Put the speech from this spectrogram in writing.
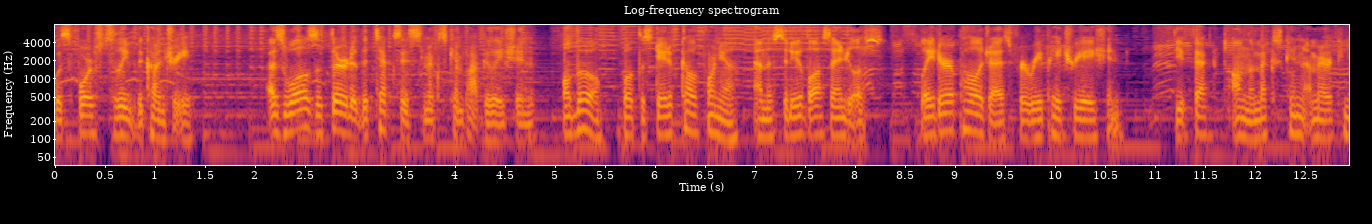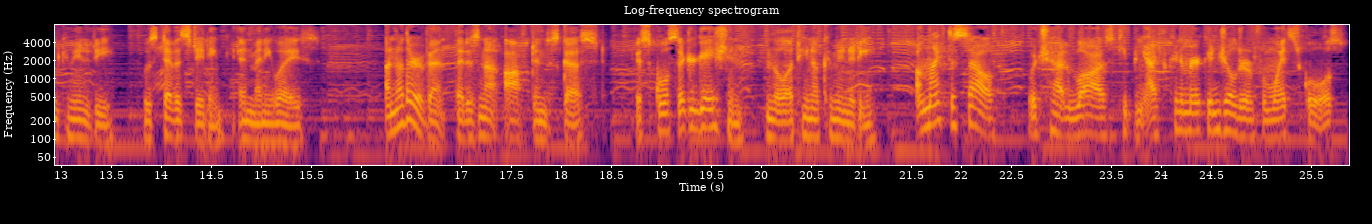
was forced to leave the country, as well as a third of the Texas Mexican population. Although both the state of California and the city of Los Angeles later apologized for repatriation, the effect on the Mexican American community was devastating in many ways. Another event that is not often discussed is school segregation in the Latino community. Unlike the South, which had laws keeping African American children from white schools,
